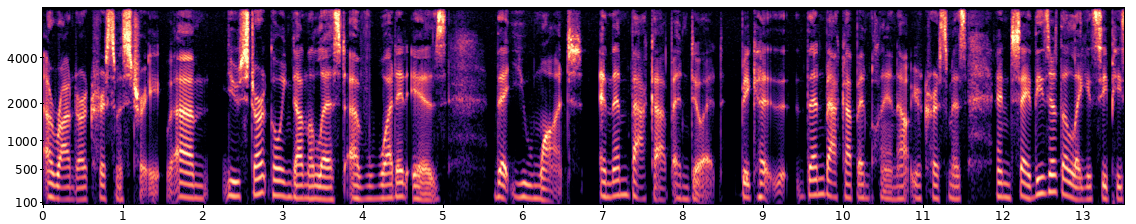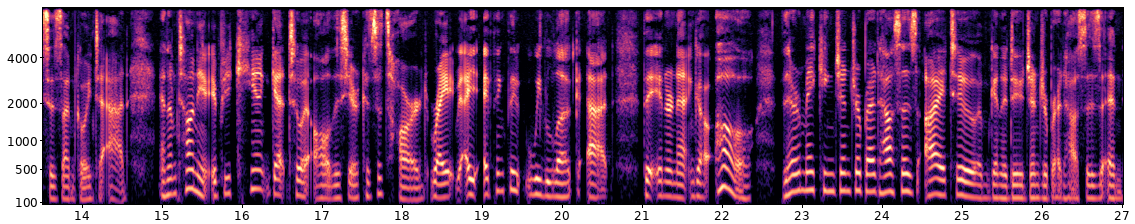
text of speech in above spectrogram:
around our Christmas tree. Um, you start going down the list of what it is that you want, and then back up and do it because then back up and plan out your Christmas and say, these are the legacy pieces I'm going to add. And I'm telling you, if you can't get to it all this year, because it's hard, right? I, I think that we look at the internet and go, oh, they're making gingerbread houses. I too am going to do gingerbread houses. And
